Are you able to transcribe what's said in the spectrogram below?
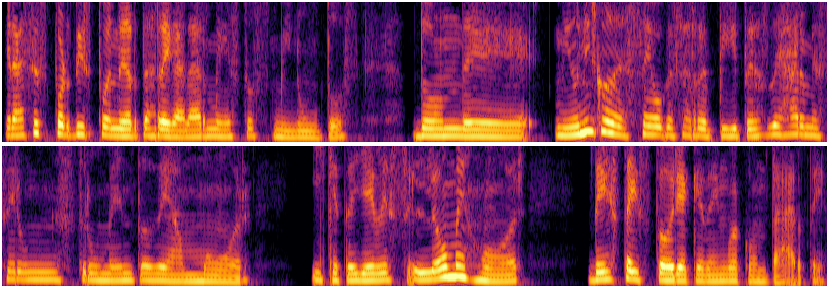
Gracias por disponerte a regalarme estos minutos donde mi único deseo que se repite es dejarme ser un instrumento de amor y que te lleves lo mejor de esta historia que vengo a contarte.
